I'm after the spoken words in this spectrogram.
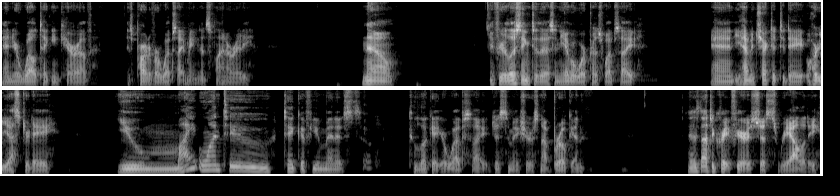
And you're well taken care of. It's part of our website maintenance plan already. Now, if you're listening to this and you have a WordPress website and you haven't checked it today or yesterday, you might want to take a few minutes to look at your website just to make sure it's not broken. And it's not to create fear, it's just reality.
